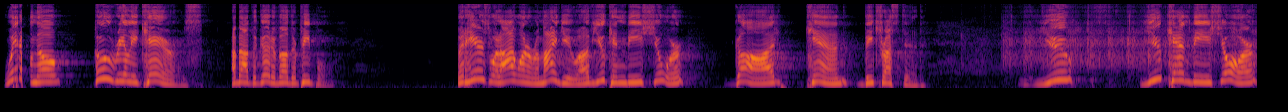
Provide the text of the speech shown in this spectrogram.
We don't know who really cares about the good of other people. But here's what I want to remind you of you can be sure God can be trusted you, you can be sure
